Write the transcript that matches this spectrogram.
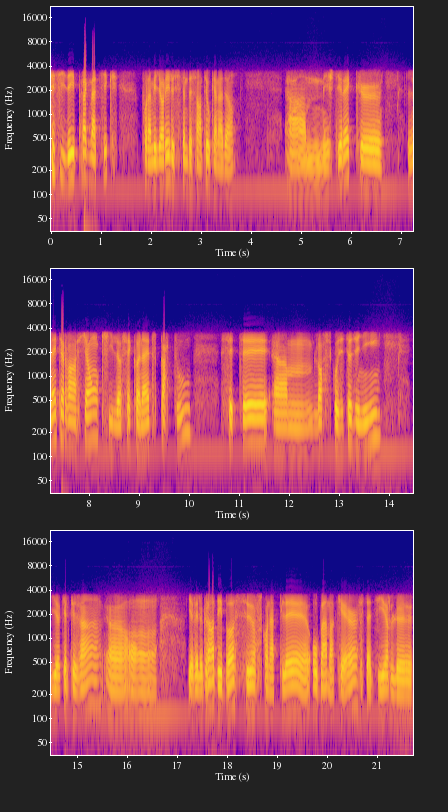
six, idées pragmatiques pour améliorer le système de santé au Canada. Mais je dirais que l'intervention qui l'a fait connaître partout, c'était lorsqu'aux États-Unis, il y a quelques ans, on, il y avait le grand débat sur ce qu'on appelait euh, Obamacare, c'est-à-dire le,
